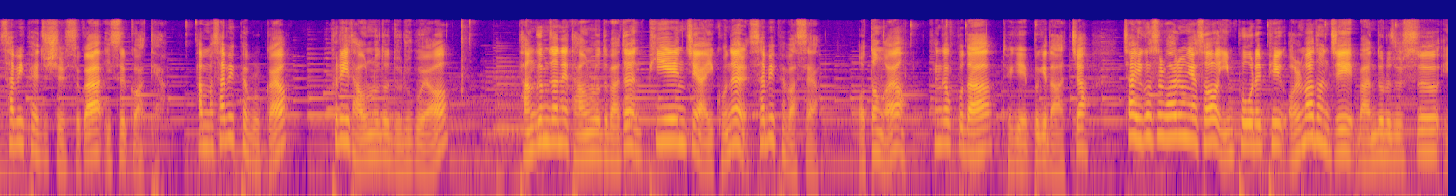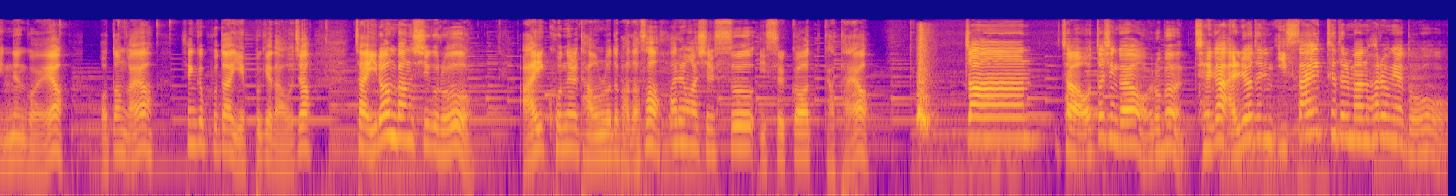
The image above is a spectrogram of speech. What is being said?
삽입해 주실 수가 있을 것 같아요 한번 삽입해 볼까요? free download 누르고요 방금 전에 다운로드 받은 png 아이콘을 삽입해 봤어요 어떤가요? 생각보다 되게 예쁘게 나왔죠? 자 이것을 활용해서 인포그래픽 얼마든지 만들어 줄 수 있는 거예요 어떤가요? 생각보다 예쁘게 나오죠? 자 이런 방식으로 아이콘을 다운로드 받아서 활용하실 수 있을 것 같아요 짠! 자 어떠신가요? 여러분 제가 알려드린 이 사이트들만 활용해도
